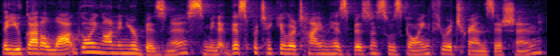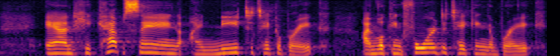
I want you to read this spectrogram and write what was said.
that you've got a lot going on in your business. I mean, at this particular time his business was going through a transition And he kept saying, I need to take a break. I'm looking forward to taking a break.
